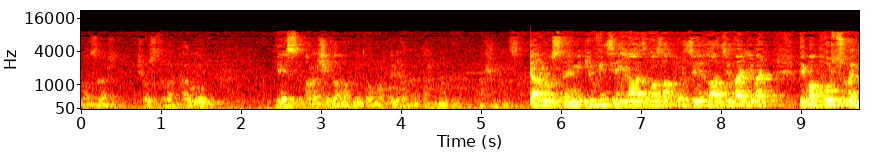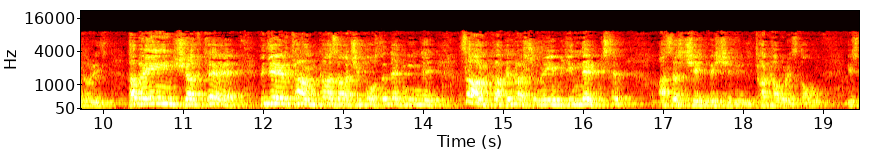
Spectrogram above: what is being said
2004 թվականին ես առաջին լավագույն տոմորներ հակատարման արժանացա։ Դրանոցն է մի քյուվից եկած, մասախուց եղած եւ այլ եւ այլ հիմա փորձում եմ նորից։ Հա բա ինչ պիտի երթամ կազաչի պոստը մինը ցանկա դրաշունային պիտի ներքսեմ, ասած չէ, այդպես չի, թակավոր ես խաղում Ես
